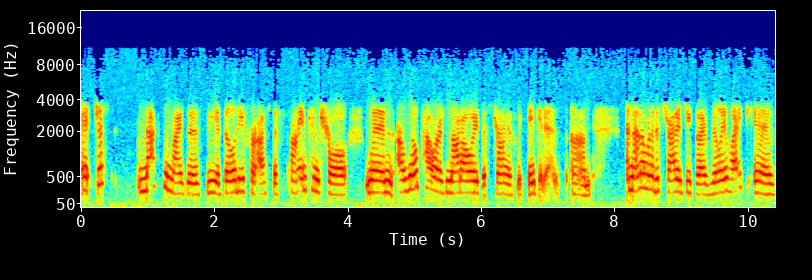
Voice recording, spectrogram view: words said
it just maximizes the ability for us to find control when our willpower is not always as strong as we think it is. Um, another one of the strategies that I really like is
